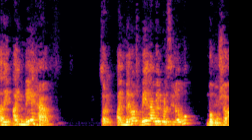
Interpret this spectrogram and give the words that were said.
ಅದೇ I may have sorry I may not may have ಎಲ್ಲಿ ಬಳಸ್ತೀವಿ ನಾವು? ಬಹುಶಃ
